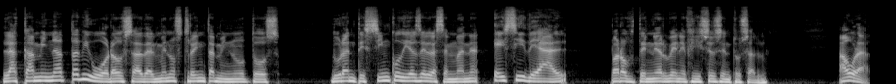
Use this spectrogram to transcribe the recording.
La caminata vigorosa de al menos 30 minutos durante 5 días de la semana es ideal para obtener beneficios en tu salud. Ahora,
